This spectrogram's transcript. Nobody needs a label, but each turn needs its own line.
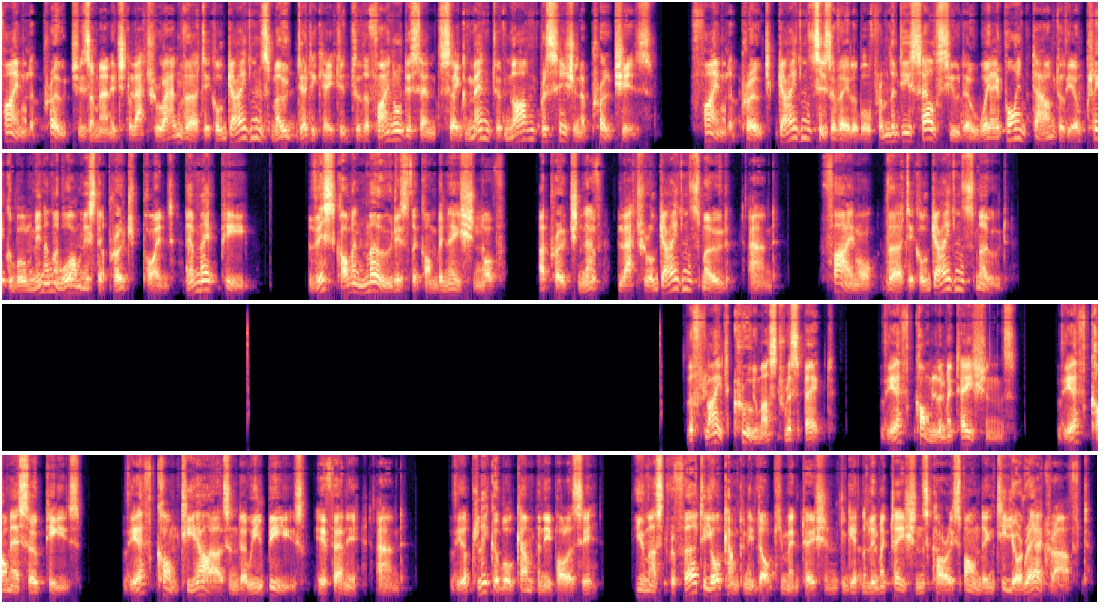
Final approach is a managed lateral and vertical guidance mode dedicated to the final descent segment of non-precision approaches. Final approach guidance is available from the decel pseudo waypoint down to the applicable minimum or missed approach point, MAP. This common mode is the combination of approach nav, lateral guidance mode, and final vertical guidance mode. The flight crew must respect the FCOM limitations, the FCOM SOPs, the FCOM TRs and OEBs, if any, and the applicable company policy. You must refer to your company documentation to get the limitations corresponding to your aircraft.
